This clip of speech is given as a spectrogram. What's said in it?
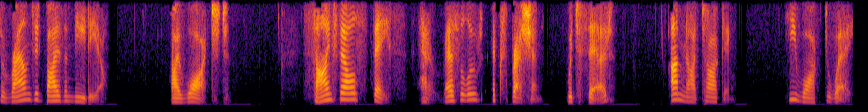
surrounded by the media. I watched. Seinfeld's face had a resolute expression which said, I'm not talking. He walked away.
